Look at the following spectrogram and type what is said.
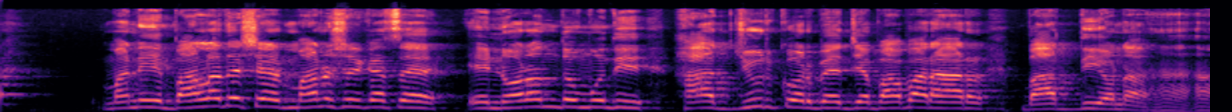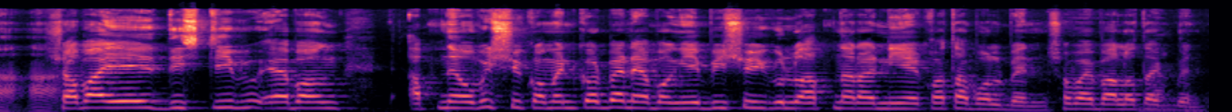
মানে বাংলাদেশের মানুষের কাছে এই নরেন্দ্র মোদী হাত জোর করবে যে বাবার আর বাদ দিও না। হ্যাঁ, হ্যাঁ, হ্যাঁ। সবাই এই দৃষ্টি এবং আপনি অবশ্যই কমেন্ট করবেন এবং এই বিষয়গুলো আপনারা নিয়ে কথা বলবেন। সবাই ভালো থাকবেন।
